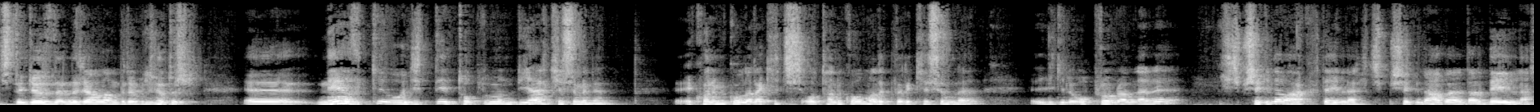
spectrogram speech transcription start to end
işte gözlerini canlandırabiliyordur. E, ne yazık ki o ciddi toplumun diğer kesiminin ekonomik olarak hiç o tanık olmadıkları kesimle ilgili o problemlere hiçbir şekilde vakıf değiller. Hiçbir şekilde haberdar değiller.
